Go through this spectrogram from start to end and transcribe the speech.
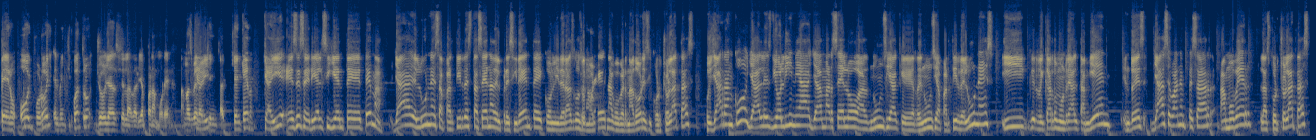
Pero hoy por hoy, el 24, yo ya se la daría para Morena. Nada más ver a, quién, a quién queda. Que ahí ese sería el siguiente tema ya el lunes, a partir de esta cena del presidente con liderazgos de Morena, gobernadores y corcholatas, pues ya arrancó, ya les dio línea, ya Marcelo anuncia que renuncia a partir de lunes y Ricardo Monreal también. Entonces ya se van a empezar a mover las corcholatas.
